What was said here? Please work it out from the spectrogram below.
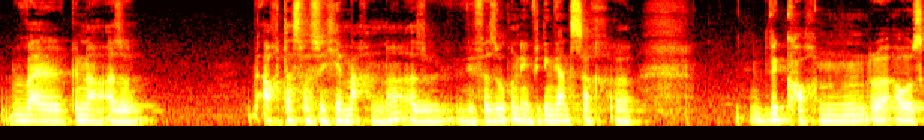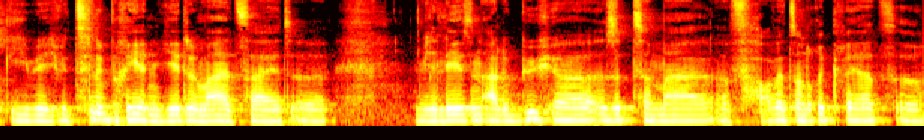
weil, genau, also auch das, was wir hier machen, ne? Also wir versuchen irgendwie den ganzen Tag, äh, wir kochen oder ausgiebig, wir zelebrieren jede Mahlzeit, äh, wir lesen alle Bücher 17 Mal äh, vorwärts und rückwärts. Äh,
